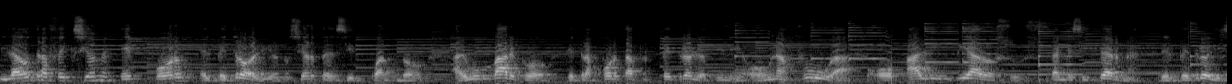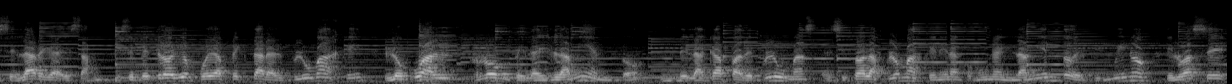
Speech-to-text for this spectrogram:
Y la otra afección es por el petróleo, ¿no es cierto? Es decir, cuando algún barco que transporta petróleo tiene o una fuga o ha limpiado sus tanques cisternas del petróleo y se larga ese petróleo, puede afectar al plumaje, lo cual rompe el aislamiento de la capa de plumas, es decir, todas las plumas generan como un aislamiento del pingüino que lo hace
